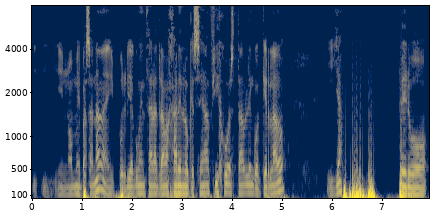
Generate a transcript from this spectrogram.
y, no me pasa nada y podría comenzar a trabajar en lo que sea fijo, estable en cualquier lado y ya. Pero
